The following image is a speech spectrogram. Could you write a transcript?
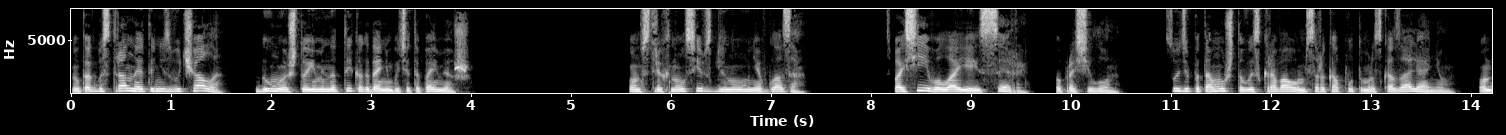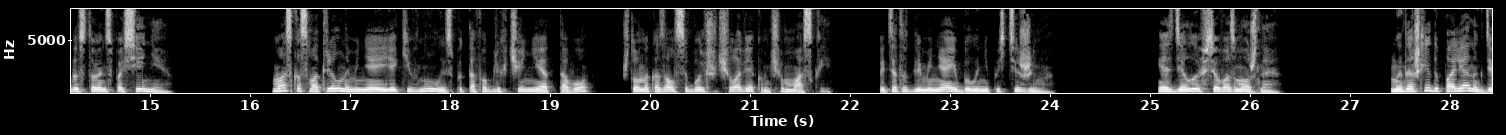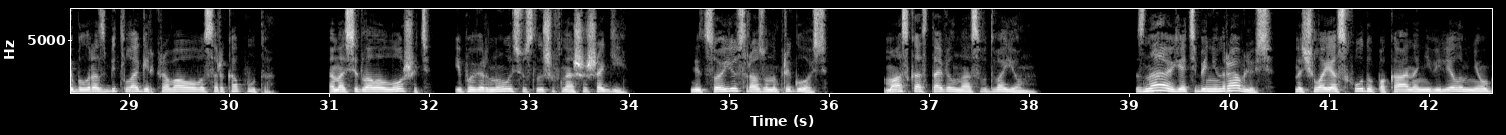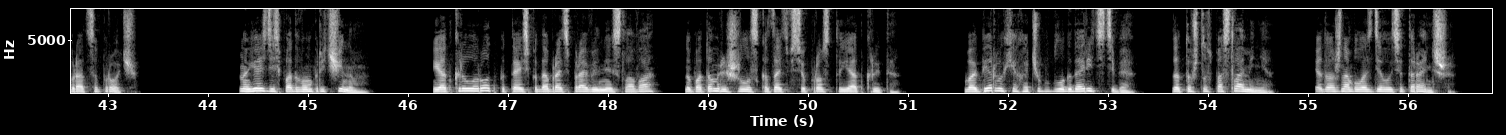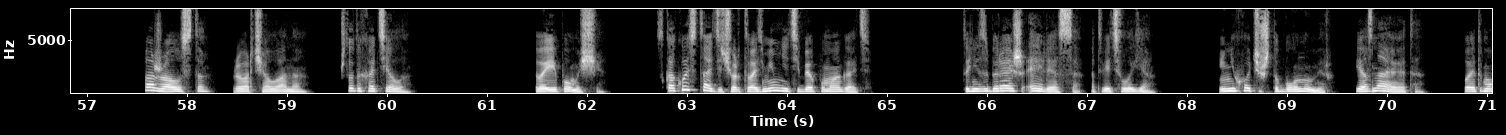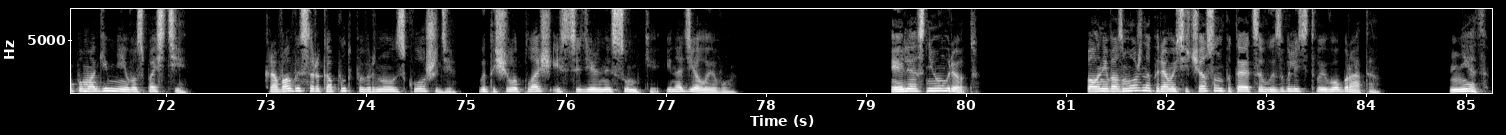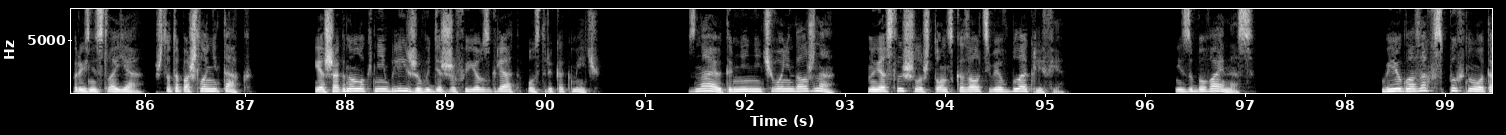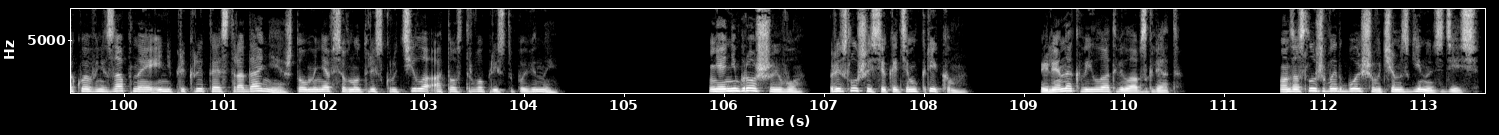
Но как бы странно это ни звучало, думаю, что именно ты когда-нибудь это поймешь. Он встряхнулся и взглянул мне в глаза. «Спаси его, Лая из Серры», — попросил он. «Судя по тому, что вы с кровавым сорокопутом рассказали о нем, он достоин спасения». Маска смотрел на меня, и я кивнула, испытав облегчение от того, что он оказался больше человеком, чем маской, хоть это для меня и было непостижимо. Я сделаю все возможное. Мы дошли до поляны, где был разбит лагерь кровавого сорокопута. Она седлала лошадь и повернулась, услышав наши шаги. Лицо ее сразу напряглось. Маска оставил нас вдвоем. «Знаю, я тебе не нравлюсь», — начала я сходу, пока она не велела мне убраться прочь. «Но я здесь по двум причинам. Я открыла рот, пытаясь подобрать правильные слова, но потом решила сказать все просто и открыто. Во-первых, я хочу поблагодарить тебя за то, что спасла меня. Я должна была сделать это раньше. Пожалуйста, проворчала она. Что ты хотела? Твоей помощи. С какой стати, черт возьми, мне тебе помогать? Ты не забираешь Элиаса, ответила я. И не хочешь, чтобы он умер. Я знаю это. Поэтому помоги мне его спасти. Кровавый сорокопут повернулась к лошади, вытащила плащ из сидельной сумки и надела его. Элиас не умрет. Вполне возможно, прямо сейчас он пытается вызволить твоего брата. Нет, произнесла я. Что-то пошло не так. Я шагнула к ней ближе, выдержав ее взгляд, острый как меч. Знаю, ты мне ничего не должна, но я слышала, что он сказал тебе в Блэклифе. Не забывай нас. В ее глазах вспыхнуло такое внезапное и неприкрытое страдание, что у меня все внутри скрутило от острого приступа вины. Я не брошу его. Прислушайся к этим крикам. Елена Квилла отвела взгляд. Он заслуживает большего, чем сгинуть здесь.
